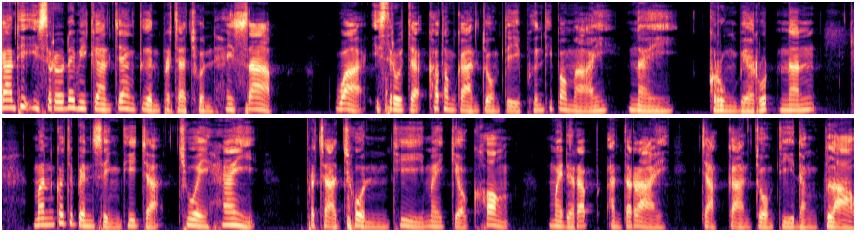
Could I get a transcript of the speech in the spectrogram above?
การที่อิสราเอลได้มีการแจ้งเตือนประชาชนให้ทราบว่าอิสราเอลจะเข้าทำการโจมตีพื้นที่เป้าหมายใน กรุงเบรุตนั้น มันก็จะเป็นสิ่งที่จะช่วยให้ประชาชนที่ไม่เกี่ยวข้อง ไม่ได้รับอันตรายจากการโจมตีดังกล่าว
